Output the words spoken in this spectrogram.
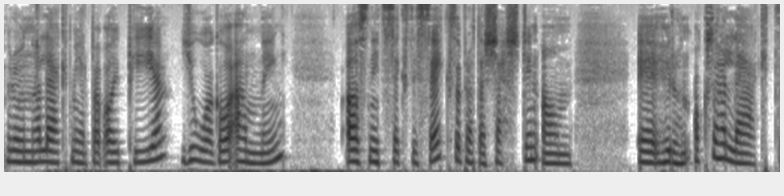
hur hon har läkt med hjälp av AIP, yoga och andning. avsnitt 66 så pratar Kerstin om eh, hur hon också har läkt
